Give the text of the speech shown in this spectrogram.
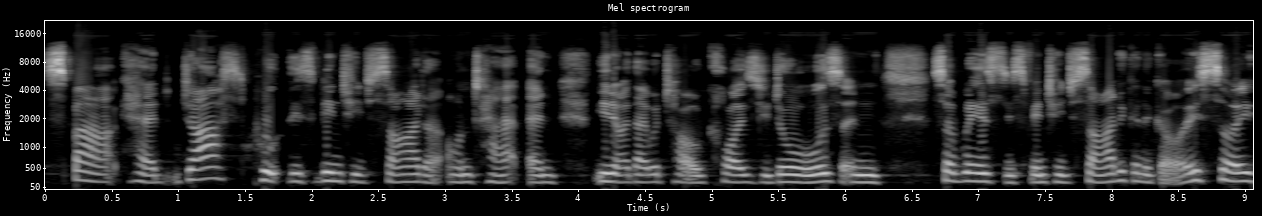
Sparkke had just put this vintage cider on tap, and you know they were told close your doors. And so where's this vintage cider going to go? So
